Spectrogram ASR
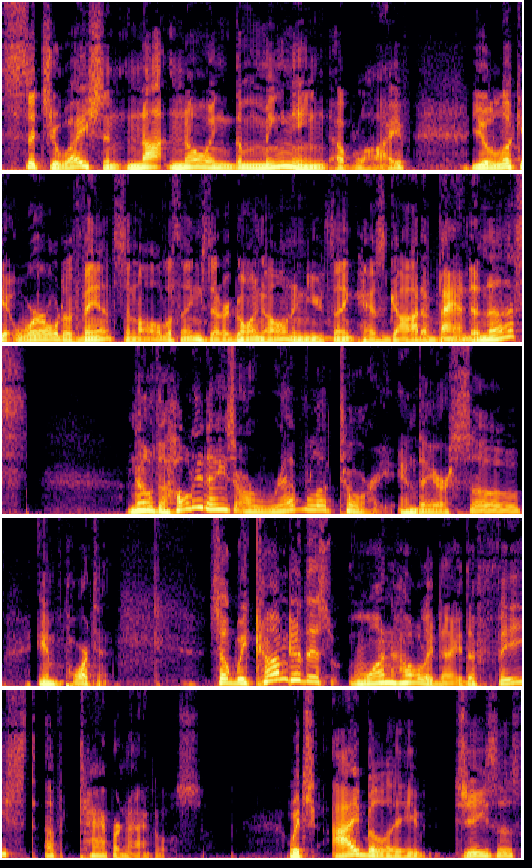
situation, not knowing the meaning of life. You'll look at world events and all the things that are going on, and you think, has God abandoned us? No, the holy days are revelatory, and they are so important. So we come to this one holy day, the Feast of Tabernacles, which I believe Jesus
